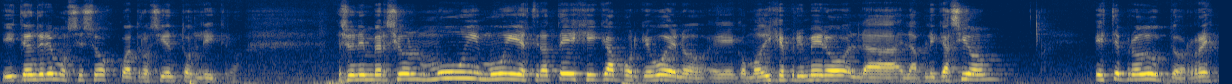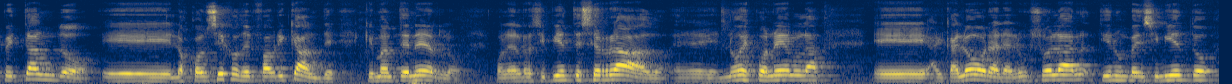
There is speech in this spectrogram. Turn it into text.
y tendremos esos 400 litros. Es una inversión muy, muy estratégica porque, bueno, eh, como dije primero, la, la aplicación este producto, respetando eh, los consejos del fabricante, que mantenerlo con el recipiente cerrado, eh, no exponerla eh, al calor, a la luz solar, tiene un vencimiento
